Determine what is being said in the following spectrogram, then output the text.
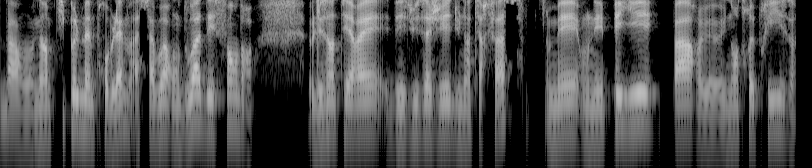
bah, on a un petit peu le même problème, à savoir, on doit défendre les intérêts des usagers d'une interface, mais on est payé par une entreprise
